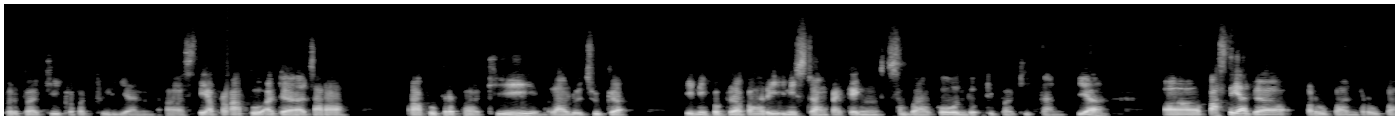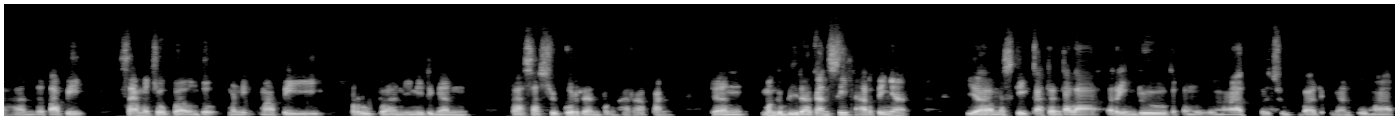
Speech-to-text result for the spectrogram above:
berbagi kepedulian. Uh, setiap Rabu ada acara Rabu berbagi, lalu juga ini beberapa hari ini sedang packing sembako untuk dibagikan. Ya, uh, pasti ada perubahan-perubahan, tetapi saya mencoba untuk menikmati perubahan ini dengan rasa syukur dan pengharapan dan menggembirakan sih artinya ya meski kadang-kala rindu ketemu umat berjumpa dengan umat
